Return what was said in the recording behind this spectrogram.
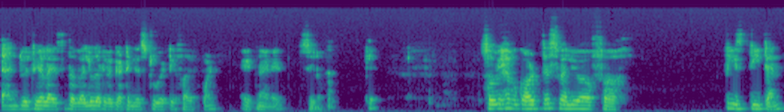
And you'll realize the value that we're getting is 285.8980 okay. So we have got this value of uh, t is t10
